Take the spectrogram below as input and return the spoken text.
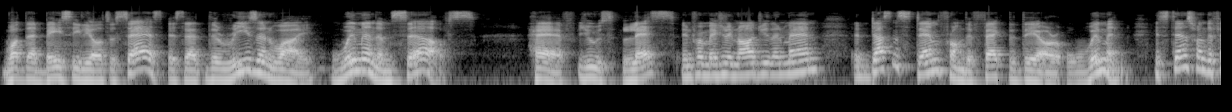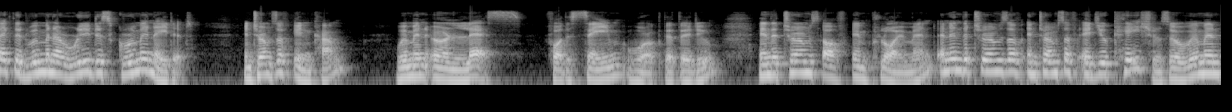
What that basically also says is that the reason why women themselves have use less information technology than men, it doesn't stem from the fact that they are women. It stems from the fact that women are really discriminated. In terms of income, women earn less for the same work that they do in the terms of employment and in the terms of in terms of education so women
